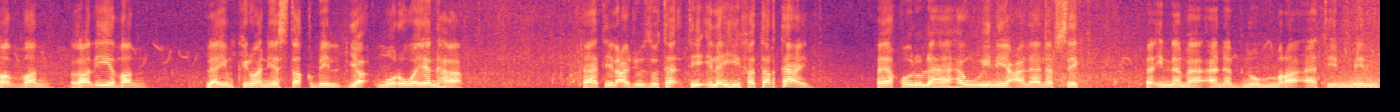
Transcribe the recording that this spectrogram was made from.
فظا غليظا لا يمكن أن يستقبل يأمر وينهى. فهذه العجوز تأتي إليه فترتعد فيقول لها هوني على نفسك فإنما أنا ابن امرأة من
